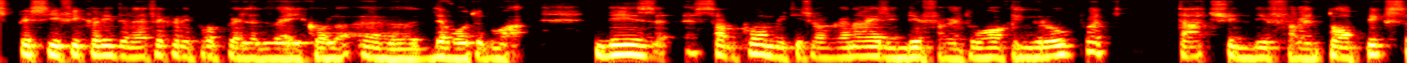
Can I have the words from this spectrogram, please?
specifically the electrically propelled vehicle uh, devoted one. These subcommittees organized in different working groups, touching different topics,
